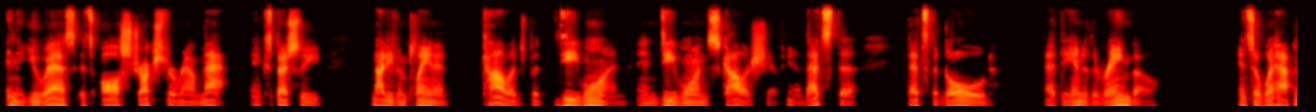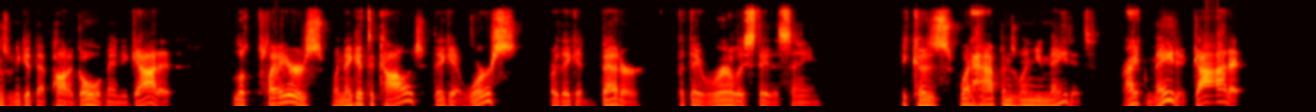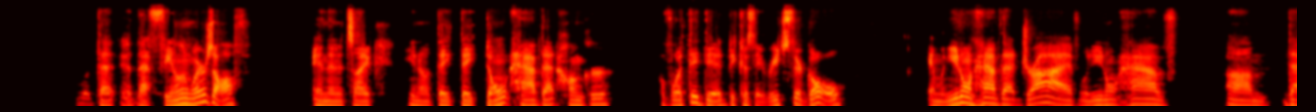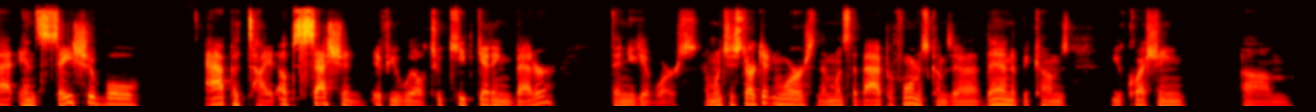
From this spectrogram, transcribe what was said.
in the US, it's all structured around that especially not even playing at college, but D1 and D1 scholarship. You know, that's the, that's the gold at the end of the rainbow. And so what happens when you get that pot of gold, man, you got it. Look, players, when they get to college, they get worse or they get better, but they rarely stay the same because what happens when you made it, right? Made it, got it. That, that feeling wears off. And then it's like, you know, they, they don't have that hunger of what they did because they reached their goal. And when you don't have that drive, when you don't have um, that insatiable appetite, obsession, if you will, to keep getting better, then you get worse. And once you start getting worse, and then once the bad performance comes in, then it becomes you questioning, um,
